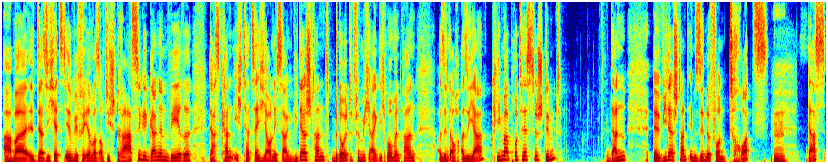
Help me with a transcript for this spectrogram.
Aber äh, dass ich jetzt irgendwie für irgendwas auf die Straße gegangen wäre, das kann ich tatsächlich auch nicht sagen. Widerstand bedeutet für mich eigentlich momentan, sind auch, also ja, Klimaproteste, stimmt. Dann äh, Widerstand im Sinne von Trotz. Mhm. Das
